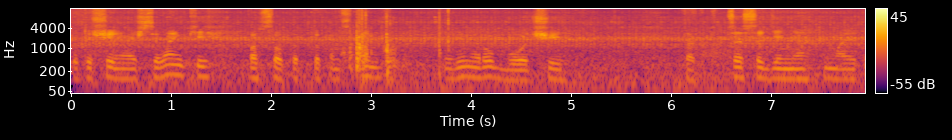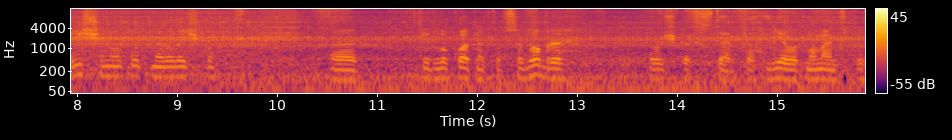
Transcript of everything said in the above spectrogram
Тут ощільнювач ціленький, пасок от в такому стані. Він робочий. Так, це сидіння має тріщину тут невеличку. Підлокотник тут все добре, ручка стерта. Є от момент тут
